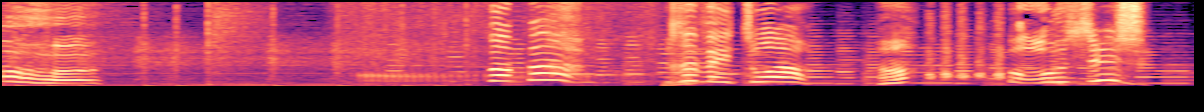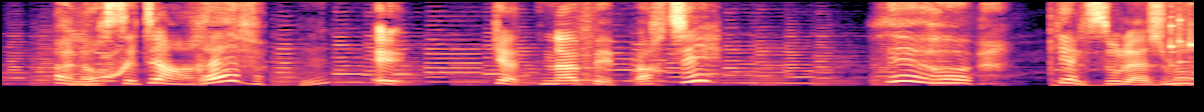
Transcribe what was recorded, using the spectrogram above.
Oh Papa. Réveille-toi Hein. Où suis-je? Alors c'était un rêve. Et Catnap est parti. Et oh, Quel soulagement.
